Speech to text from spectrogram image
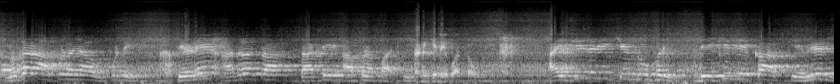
मगर आपण या उपटे तेणे आदळता दाटे आपण पाठी. आणखीन एक वाचावं. ऐशी जरी चेंडू फळी देखी जे का केवेळी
